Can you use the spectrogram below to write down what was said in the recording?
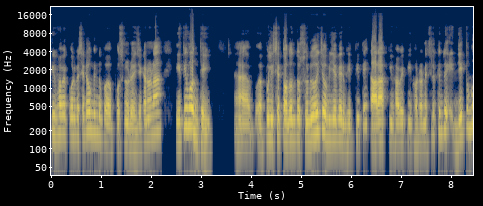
কীভাবে করবে সেটাও কিন্তু প্রশ্ন রয়েছে। কেননা ইতিমধ্যেই পুলিশের তদন্ত শুরু হয়েছে অভিযোগের ভিত্তিতে তারা কীভাবে কি ঘটনা ছিল। কিন্তু যেটুকু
